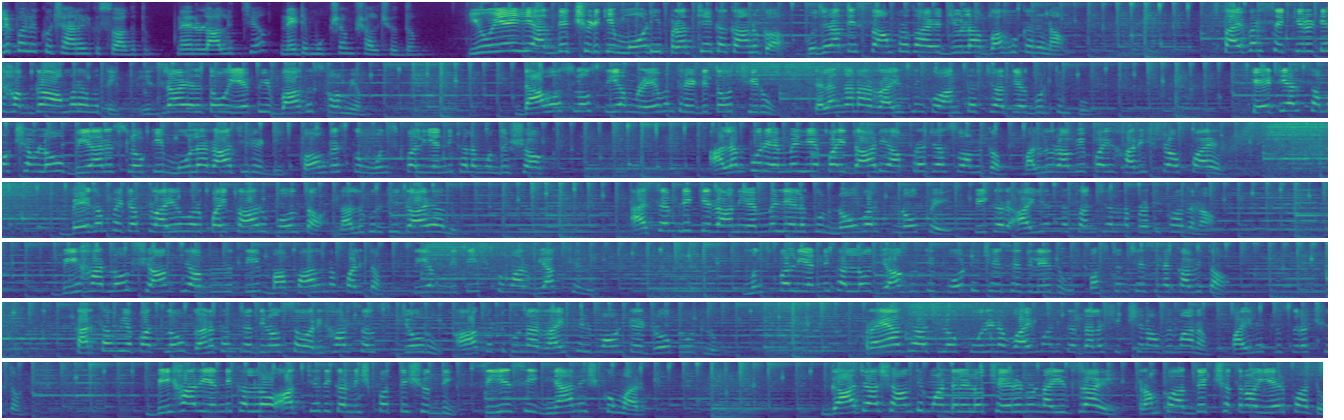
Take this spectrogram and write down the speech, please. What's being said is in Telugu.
తొలిపలుకు ఛానల్కు స్వాగతం. నేను లాలిత్య నేటి ముఖ్యాంశాలు చూద్దాం. యుఏఈ అధ్యక్షుడికి మోడీ ప్రత్యేక కానుక. గుజరాతీ సాంప్రదాయ జూలా బహుకరణ. సైబర్ సెక్యూరిటీ హబ్గా అమరావతి. ఇజ్రాయెల్తో ఏపీ భాగస్వామ్యం. దావోస్లో సీఎం రేవంత్ రెడ్డితో చిరు. తెలంగాణ రైజింగ్కు అంతర్జాతీయ గుర్తింపు. కేటీఆర్ సమక్షంలో బీఆర్ఎస్లోకి మూల రాజిరెడ్డి. కాంగ్రెస్కు మున్సిపల్ ఎన్నికల ముందు షాక్. అలంపూర్ ఎమ్మెల్యేపై దాడి అప్రజాస్వామికం. మల్లు రవిపై హరీష్ రావు ఫైర్. బేగంపేట ఫ్లైఓవర్పై కారు బోల్తా. నలుగురికి గాయాలు. అసెంబ్లీకి రాని ఎమ్మెల్యేలకు no work no pay. Speaker Ayyanna సంచలన ప్రతిపాదన. బీహార్లో శాంతి అభివృద్ధి మా పాలన ఫలితం. సీఎం నితీష్ కుమార్ వ్యాఖ్యలు. మున్సిపల్ ఎన్నికల్లో జాగృతి పోటీ చేసేది లేదు స్పష్టం చేసిన కవిత. కర్తవ్యపథ్లో గణతంత్ర దినోత్సవ రిహార్సల్స్ జోరు. ఆకట్టుకున్న రైఫిల్ మౌంటెడ్ రోబోట్లు. ప్రయాగ్రాజ్లో కూలిన వైమానిక దళ శిక్షణ విమానం పైలట్లు సురక్షితం. బీహార్ ఎన్నికల్లో అత్యధిక నిష్పత్తి శుద్ధి సిఎసి జ్ఞానేష్ కుమార్. గాజా శాంతి మండలిలో చేరనున్న ఇజ్రాయిల్ ట్రంప్ అధ్యక్షతన ఏర్పాటు.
